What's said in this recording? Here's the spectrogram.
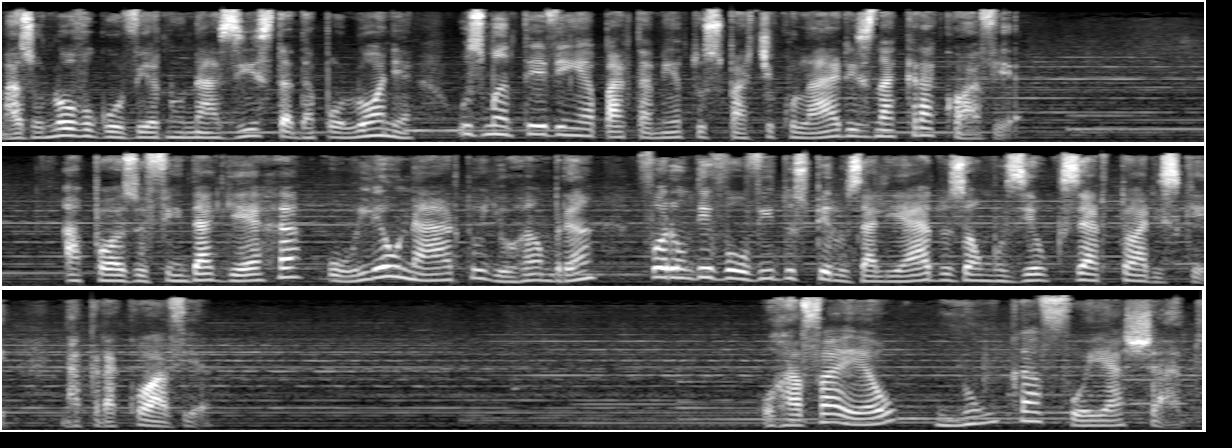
mas o novo governo nazista da Polônia os manteve em apartamentos particulares na Cracóvia. Após o fim da guerra, o Leonardo e o Rembrandt foram devolvidos pelos aliados ao Museu Czartoryski, na Cracóvia. O Rafael nunca foi achado.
